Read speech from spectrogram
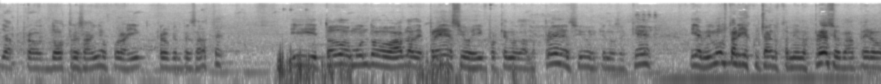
ya dos, tres años por ahí creo que empezaste. Y todo el mundo habla de precios y por qué no dan los precios y que no sé qué. Y a mí me gustaría escucharlos también los precios, pero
